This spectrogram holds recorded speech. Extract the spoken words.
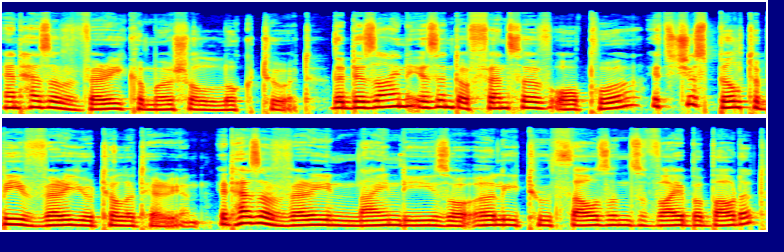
and has a very commercial look to it. The design isn't offensive or poor, it's just built to be very utilitarian. It has a very 90s or early 2000s vibe about it,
